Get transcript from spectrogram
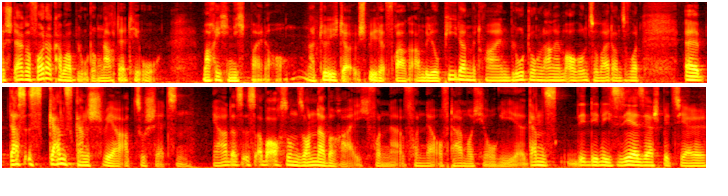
stärkere Vorderkammerblutung nach der TO, mache ich nicht beide Augen. Natürlich da spielt die Frage Amblyopie dann mit rein, Blutung lange im Auge und so weiter und so fort. Äh, das ist ganz, ganz schwer abzuschätzen. Ja, das ist aber auch so ein Sonderbereich von der, von der Ophthalmochirurgie, ganz, den ich sehr, sehr speziell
